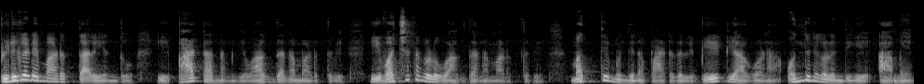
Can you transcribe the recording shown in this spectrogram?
ಬಿಡುಗಡೆ ಮಾಡುತ್ತಾರೆ ಎಂದು ಈ ಪಾಠ ನಮಗೆ ವಾಗ್ದಾನ ಮಾಡುತ್ತವೆ. ಈ ವಚನಗಳು ವಾಗ್ದಾನ ಮಾಡುತ್ತವೆ. ಮತ್ತೆ ಮುಂದಿನ ಪಾಠದಲ್ಲಿ ಭೇಟಿಯಾಗೋಣ. ವಂದನೆಗಳೊಂದಿಗೆ ಆಮೇನ್.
